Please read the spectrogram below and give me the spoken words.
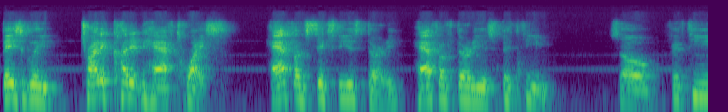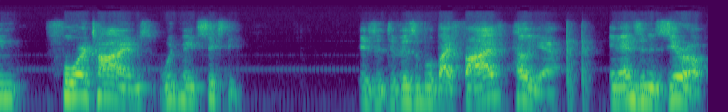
Basically, try to cut it in half twice. Half of 60 is 30. Half of 30 is 15. So 15 four times would make 60. Is it divisible by 5? Hell yeah. It ends in a 0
